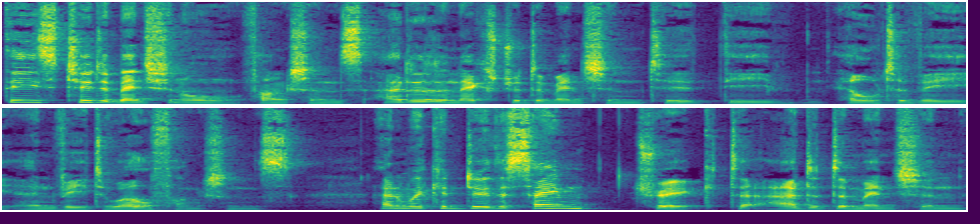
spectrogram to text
These two-dimensional functions added an extra dimension to the L to V and V to L functions. And we can do the same trick to add a dimension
